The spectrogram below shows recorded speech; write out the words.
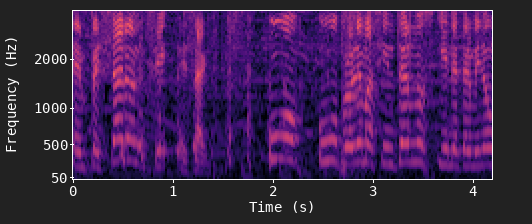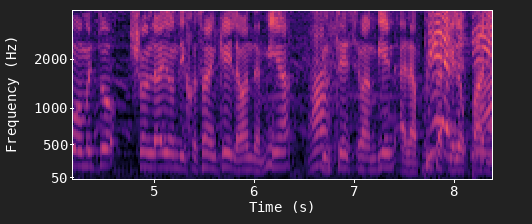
Empezaron, sí, exacto. Hubo, hubo problemas internos y en determinado momento John Lydon dijo, ¿saben qué? La banda es mía Ah. y ustedes se van bien a la puta Bien que los parió.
